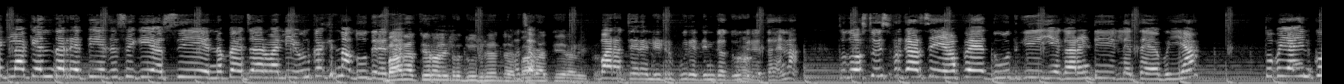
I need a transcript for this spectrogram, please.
एक लाख के अंदर रहती है जैसे कि अस्सी नब्बे हज़ार वाली उनका कितना दूध रहता है? बारह तेरह लीटर दूध रहता है अच्छा। बारह तेरह लीटर। बारह तेरह लीटर पूरे दिन का दूध हाँ। रहता है ना? तो दोस्तों इस प्रकार से यहाँ पे दूध की ये गारंटी लेते हैं भैया। तो भैया इनको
